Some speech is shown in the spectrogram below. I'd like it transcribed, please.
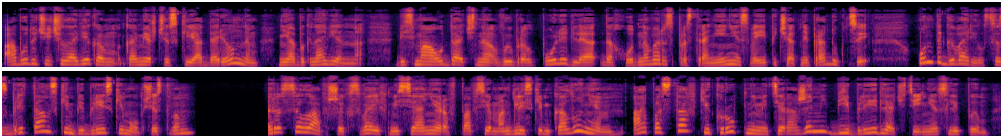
а будучи человеком коммерчески одаренным необыкновенно, весьма удачно выбрал поле для доходного распространения своей печатной продукции. Он договорился с британским библейским обществом, рассылавших своих миссионеров по всем английским колониям, о поставке крупными тиражами Библии для чтения слепым –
